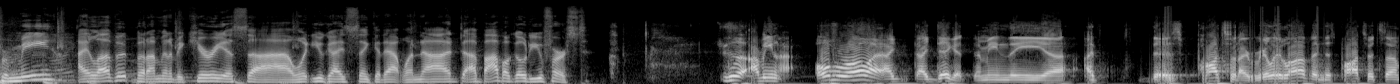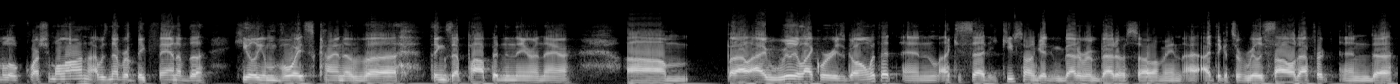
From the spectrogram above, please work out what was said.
for me, I love it, but I'm going to be curious uh, what you guys think of that one. Uh, uh, Bob, I'll go to you first. I mean, overall, I, I dig it. I mean, the uh, I there's parts of it I really love, and there's parts of it I'm a little questionable on. I was never a big fan of the helium voice kind of uh, things that pop in there and there. Um, but I, I really like where he's going with it, and like you said, he keeps on getting better and better. So I mean, I, I think it's a really solid effort, and uh,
